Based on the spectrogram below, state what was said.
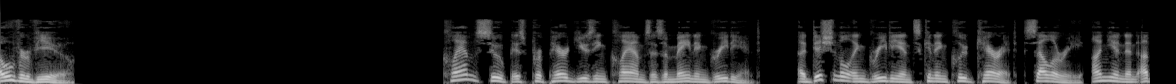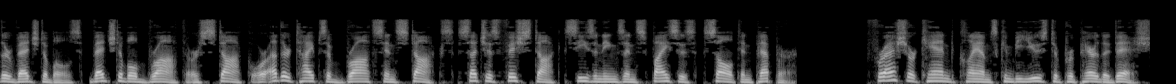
Overview Clam soup is prepared using clams as a main ingredient. Additional ingredients can include carrot, celery, onion and other vegetables, vegetable broth or stock or other types of broths and stocks such as fish stock seasonings and spices, salt and pepper. Fresh or canned clams can be used to prepare the dish.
